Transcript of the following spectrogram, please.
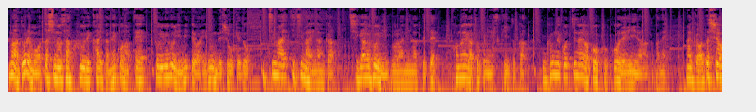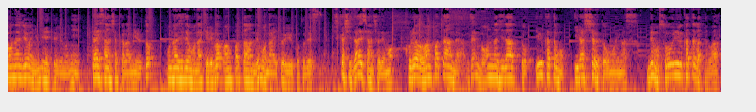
まあどれも私の作風で描いた猫の絵という風に見てはいるんでしょうけど、一枚一枚なんか違う風にご覧になってて、この絵が特に好きとか、ほんでこっちの絵はこう、こう、こうでいいなとかね、なんか私は同じように見えてるのに、第三者から見ると同じでもなければワンパターンでもないということです。しかし第三者でも、これはワンパターンだ、全部同じだという方もいらっしゃると思います。でもそういう方々は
